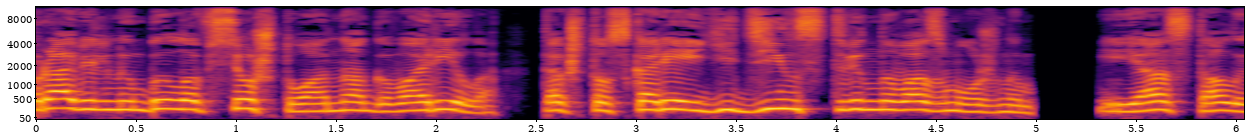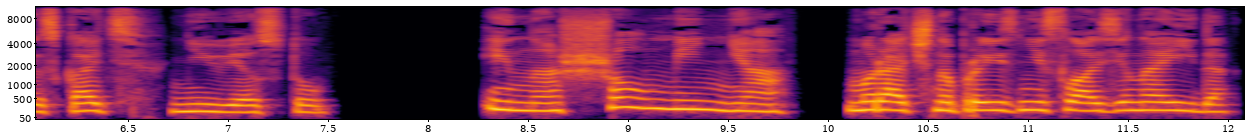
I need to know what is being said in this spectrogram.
Правильным было все, что она говорила, так что скорее единственно возможным. И я стал искать невесту. «И нашел меня», — мрачно произнесла Зинаида.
